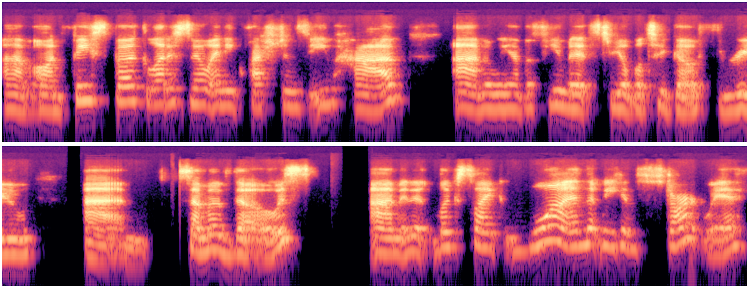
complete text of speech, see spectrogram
um, on Facebook. Let us know any questions that you have. Um, and we have a few minutes to be able to go through some of those. and it looks like one that we can start with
